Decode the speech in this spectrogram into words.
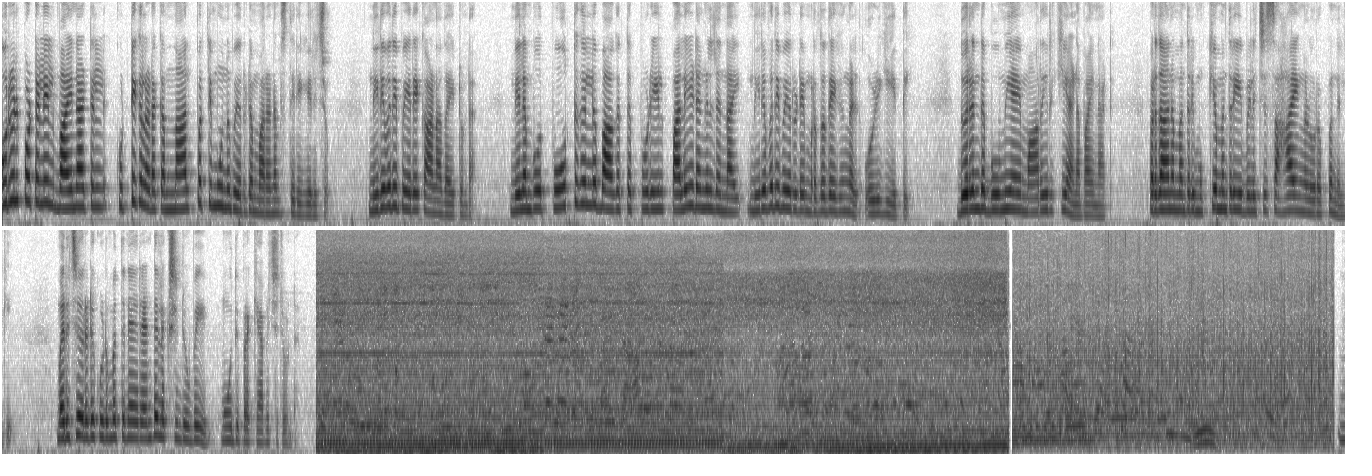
ഉരുൾപൊട്ടലിൽ വയനാട്ടിൽ കുട്ടികളടക്കം നാൽപ്പത്തിമൂന്ന് പേരുടെ മരണം സ്ഥിരീകരിച്ചു. നിരവധി പേരെ കാണാതായിട്ടുണ്ട്. നിലമ്പൂർ പോത്തുകല്ല് ഭാഗത്ത് പുഴയിൽ പലയിടങ്ങളിൽ നിന്നായി നിരവധി പേരുടെ മൃതദേഹങ്ങൾ ഒഴുകിയെത്തി. ദുരന്ത ഭൂമിയായി മാറിയിരിക്കുകയാണ് വയനാട്. പ്രധാനമന്ത്രി മുഖ്യമന്ത്രിയെ വിളിച്ച് സഹായങ്ങൾ ഉറപ്പു നൽകി. മരിച്ചവരുടെ കുടുംബത്തിന് രണ്ട് ലക്ഷം രൂപയും മോദി പ്രഖ്യാപിച്ചിട്ടുണ്ട്.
